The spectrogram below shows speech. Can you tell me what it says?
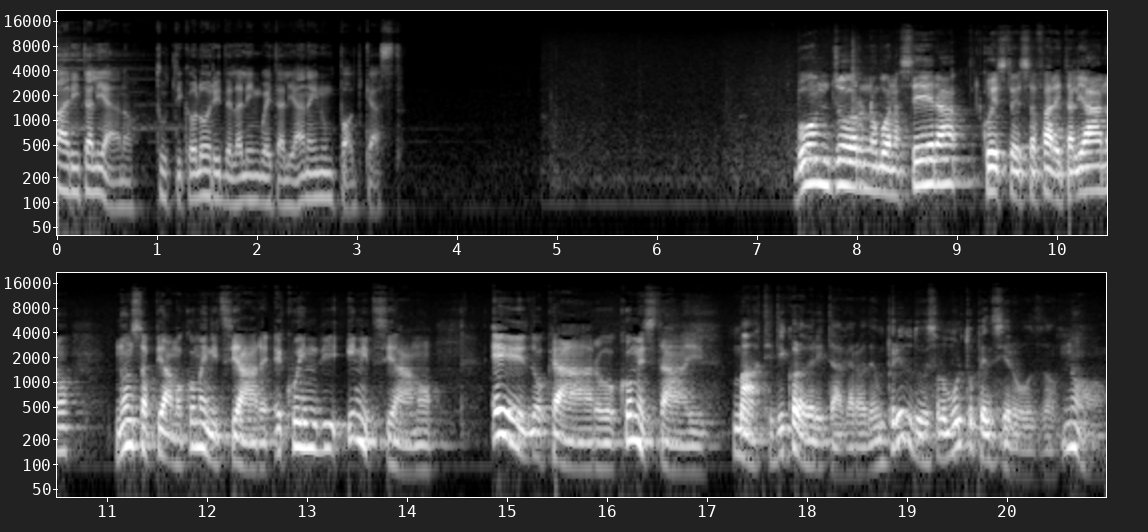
Safari Italiano, tutti i colori della lingua italiana in un podcast. Buongiorno, buonasera, questo è il Safari Italiano, non sappiamo come iniziare e quindi iniziamo. Edo caro, come stai? Ma ti dico la verità, caro, è un periodo dove sono molto pensieroso. No,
